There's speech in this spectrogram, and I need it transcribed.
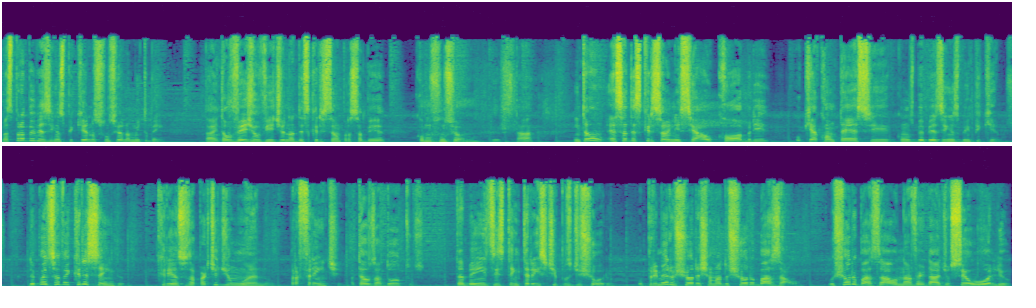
Mas para bebezinhos pequenos funciona muito bem. Tá? Então veja o vídeo na descrição para saber como funciona. perfeito. Tá? Então, essa descrição inicial cobre o que acontece com os bebezinhos bem pequenos. Depois você vai crescendo. Crianças a partir de um ano para frente, até os adultos, também existem três tipos de choro. O primeiro choro é chamado choro basal. O choro basal, na verdade, o seu olho,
